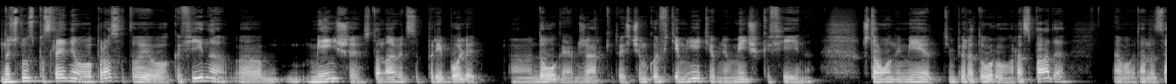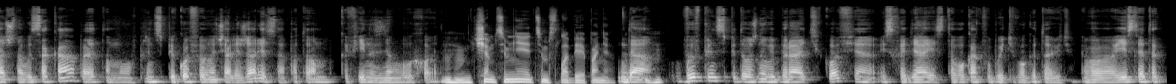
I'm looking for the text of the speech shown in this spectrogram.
Начну с последнего вопроса твоего. Кофеина э, меньше становится при более э, долгой обжарке. То есть чем кофе темнее, тем в нем меньше кофеина. Что он имеет температуру распада, вот, она достаточно высока, поэтому, в принципе, кофе вначале жарится, а потом кофеин из него выходит. Угу. Чем темнее, тем слабее, понятно. Да. Угу. Вы, в принципе, должны выбирать кофе, исходя из того, как вы будете его готовить. Если это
